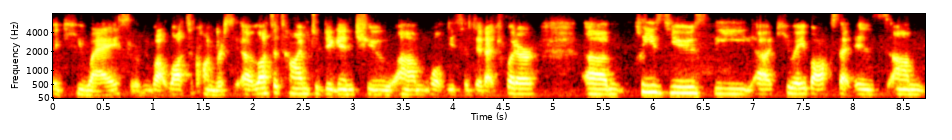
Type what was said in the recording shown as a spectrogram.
the QA, so we've got lots of converse, uh, lots of time to dig into um, what Lisa did at Twitter. Um, please use the uh, QA box that is um,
